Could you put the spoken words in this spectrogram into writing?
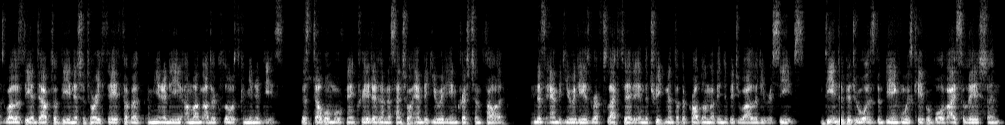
as well as the adept of the initiatory faith of a community among other closed communities. This double movement created an essential ambiguity in Christian thought, and this ambiguity is reflected in the treatment that the problem of individuality receives. The individual is the being who is capable of isolation,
